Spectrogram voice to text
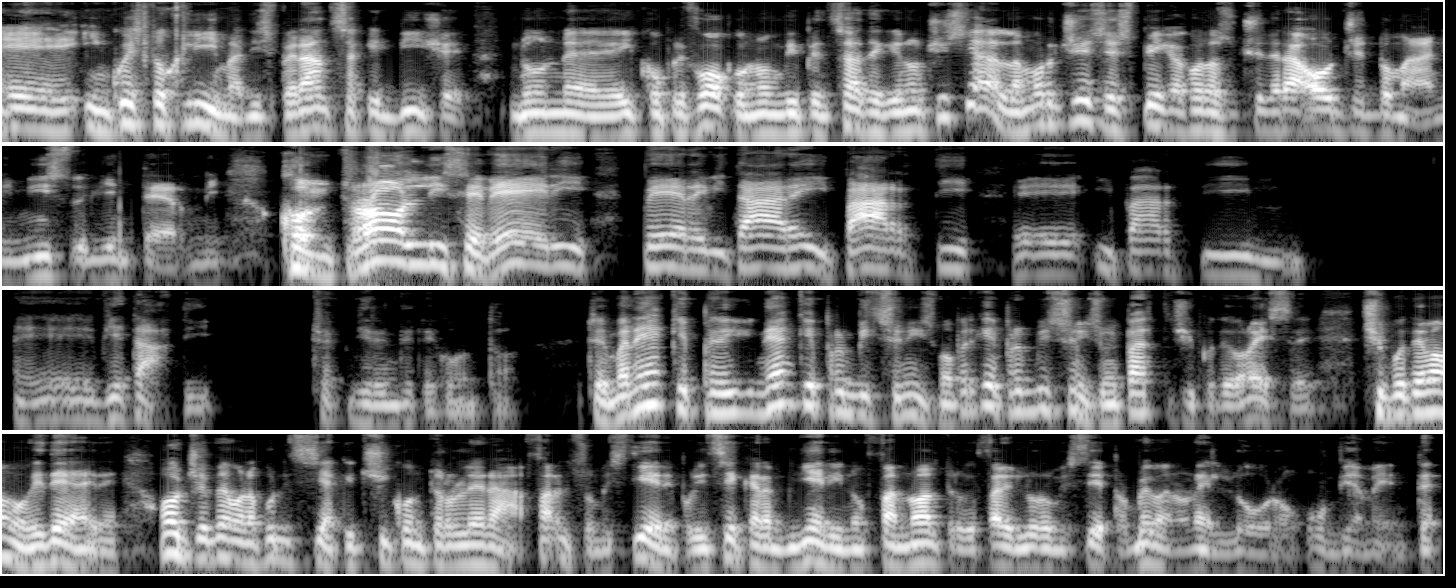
e in questo clima di speranza che dice non, eh, il coprifuoco non vi pensate che non ci sia, la Morgese spiega cosa succederà oggi e domani, il ministro degli interni. Controlli severi per evitare i parti, eh, i parti eh, vietati. Cioè, vi rendete conto? Cioè, ma neanche, pre, neanche proibizionismo, perché il proibizionismo i parti ci potevano essere, ci potevamo vedere. Oggi abbiamo la polizia che ci controllerà, fa il suo mestiere, polizia e carabinieri non fanno altro che fare il loro mestiere, il problema non è loro, ovviamente.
